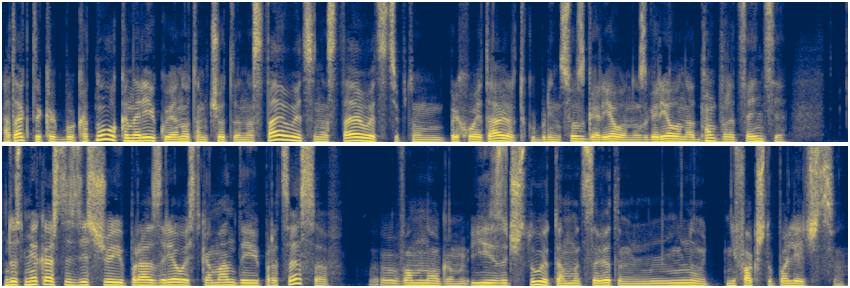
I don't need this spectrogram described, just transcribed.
А так ты как бы катнула канарейку, и оно там что-то настаивается, настаивается, типа там приходит алерт, такой, блин, все сгорело, но сгорело на одном проценте. То есть, мне кажется, здесь еще и про зрелость команды и процессов, во многом. И зачастую там от совета, ну, не факт, что полечится.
